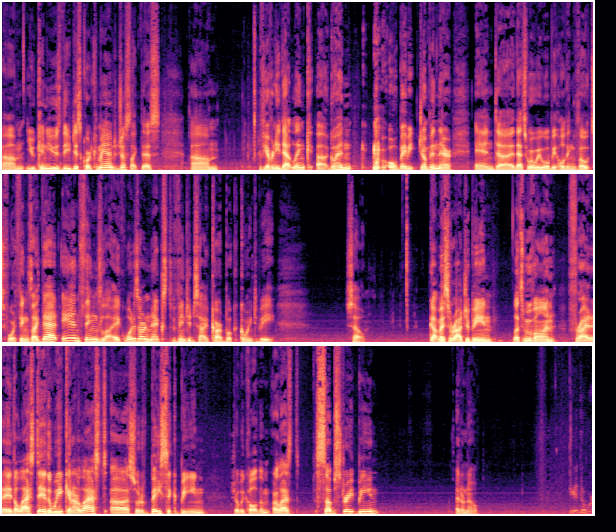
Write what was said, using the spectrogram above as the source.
um, you can use the Discord command just like this. Um, if you ever need that link, uh, go ahead and oh baby, jump in there, and uh, that's where we will be holding votes for things like that and things like what is our next vintage sidecar book going to be. So, got my sriracha bean. Let's move on. Friday, the last day of the week, and our last uh, sort of basic bean, shall we call them? Our last substrate bean. I don't know You're the guy.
